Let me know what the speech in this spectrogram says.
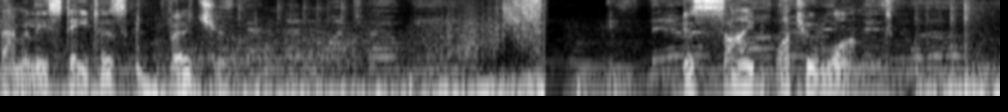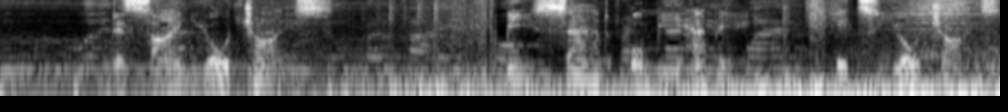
family status virtue decide what you want decide your choice Be sad or be happy. It's your choice.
